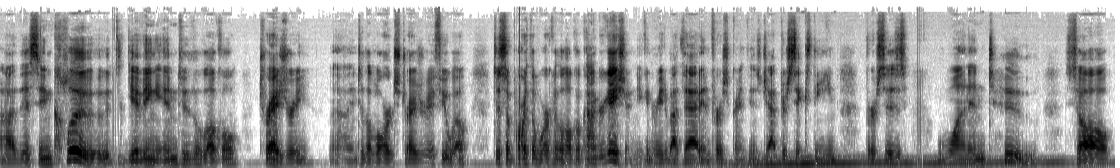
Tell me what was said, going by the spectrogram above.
Uh, this includes giving into the local treasury, uh, into the Lord's treasury, if you will, to support the work of the local congregation. You can read about that in 1 Corinthians chapter 16, verses 1 and 2. So,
